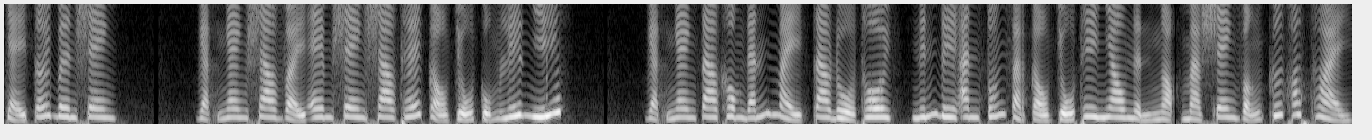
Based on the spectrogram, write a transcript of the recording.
chạy tới bên sen. Gạt ngang sao vậy em sen sao thế cậu chủ cũng lý nhí. Gạt ngang tao không đánh mày, tao đùa thôi, nín đi anh Tuấn và cậu chủ thi nhau nịnh ngọt mà sen vẫn cứ khóc hoài.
